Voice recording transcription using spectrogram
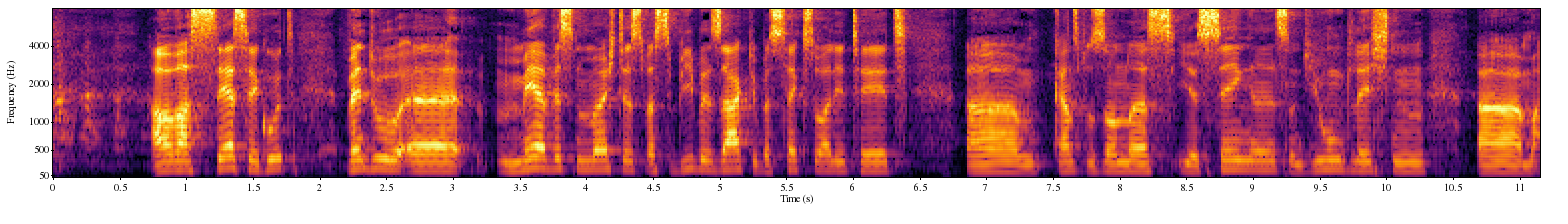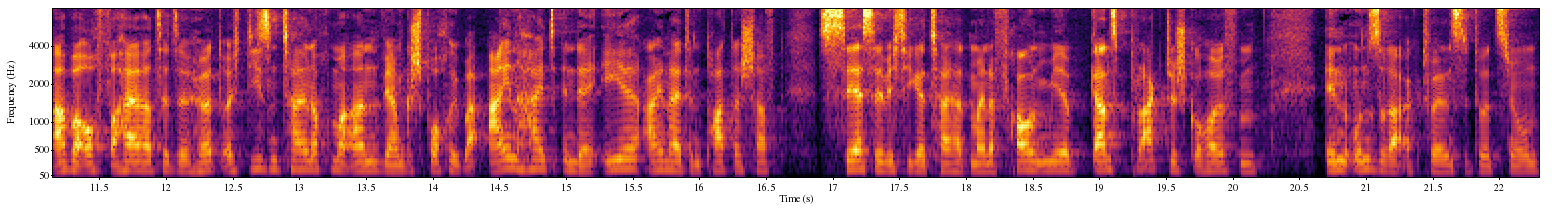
Aber war sehr, sehr gut. Wenn du äh, mehr wissen möchtest, was die Bibel sagt über Sexualität, ähm, ganz besonders ihr Singles und Jugendlichen, ähm, aber auch Verheiratete, hört euch diesen Teil nochmal an. Wir haben gesprochen über Einheit in der Ehe, Einheit in Partnerschaft. Sehr, sehr wichtiger Teil, hat meiner Frau und mir ganz praktisch geholfen in unserer aktuellen Situation,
